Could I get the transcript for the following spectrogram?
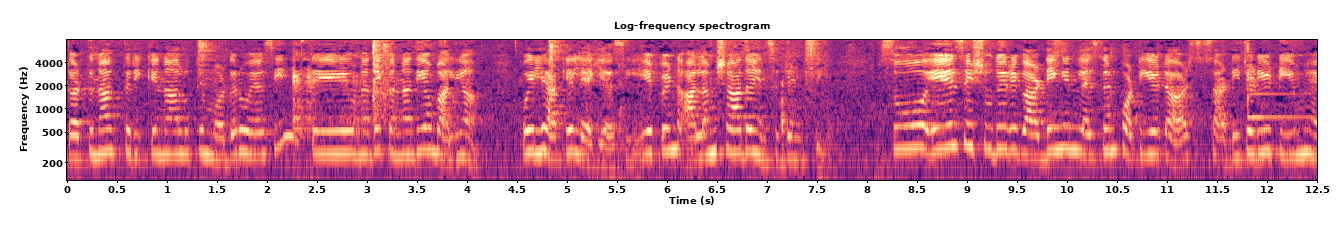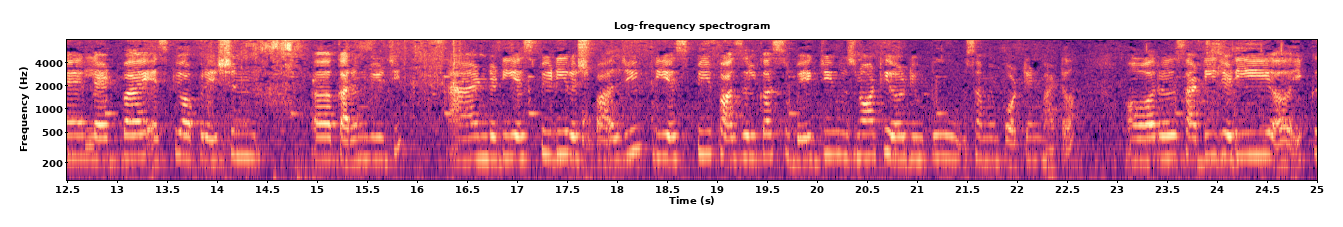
ਦਰਦਨਾਕ ਤਰੀਕੇ ਨਾਲ ਉੱਥੇ ਮਰਡਰ ਹੋਇਆ ਸੀ ਤੇ ਉਹਨਾਂ ਦੇ ਕੰਨਾਂ ਦੀਆਂ ਬਾਲੀਆਂ ਕੋਈ ਲਿਆ ਕੇ ਲੈ ਗਿਆ ਸੀ। ਇਹ ਪਿੰਡ ਆਲਮ ਸ਼ਾਹ ਦਾ ਇਨਸੀਡੈਂਟ ਸੀ। ਸੋ ਇਸ ਇਸ਼ੂ ਦੇ regarding in less than 48 hours ਸਾਡੀ ਜਿਹੜੀ ਟੀਮ ਹੈ led by SP operation Karanveer ji and DSP ਡੀ ਰਿਸ਼ਪਾਲ ਜੀ DSP Fazilka Subeg ji who is not here due to some important matter ਔਰ ਸਾਡੀ ਜਿਹੜੀ ਇੱਕ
